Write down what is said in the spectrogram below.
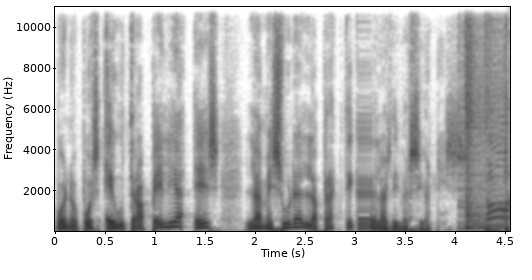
Bueno, pues eutrapelia es la mesura en la práctica de las diversiones. Hoy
